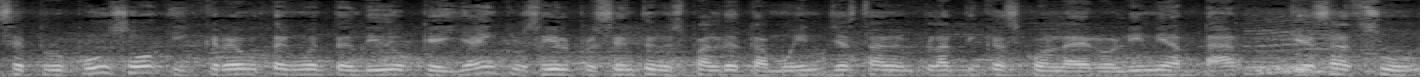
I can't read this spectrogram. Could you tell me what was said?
Se propuso y creo, tengo entendido que ya inclusive el presidente municipal de Tamuín ya estaba en pláticas con la aerolínea TAR, que esa su,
